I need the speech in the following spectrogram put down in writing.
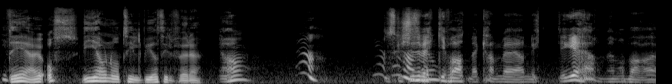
Det er jo oss. Vi har noe å tilby og tilføre. Ja. Ja, Du skal ikke se vekk ifra at vi kan være nyttige her. Vi må bare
